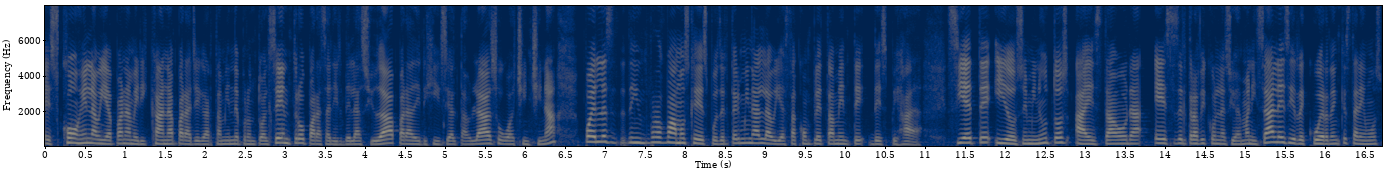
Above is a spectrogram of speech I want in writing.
escogen la vía panamericana para llegar también de pronto al centro, para salir de la ciudad, para dirigirse al Tablazo o a Chinchiná, pues les informamos que después del terminal la vía está completamente despejada. 7 y 12 minutos a esta hora, este es el tráfico en la ciudad de Manizales y recuerden que estaremos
